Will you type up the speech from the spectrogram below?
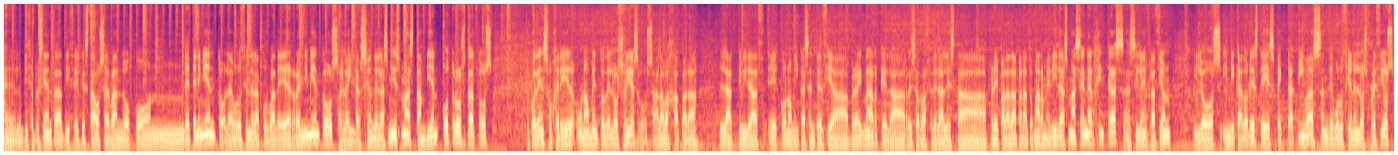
el vicepresidenta, dice que está observando con detenimiento la evolución de la curva de rendimientos, la inversión de las mismas, también otros datos que pueden sugerir un aumento de los riesgos a la baja para la actividad económica. Sentencia Breitner que la Reserva Federal está preparada para tomar medidas más enérgicas si la inflación y los indicadores de expectativas de evolución en los precios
